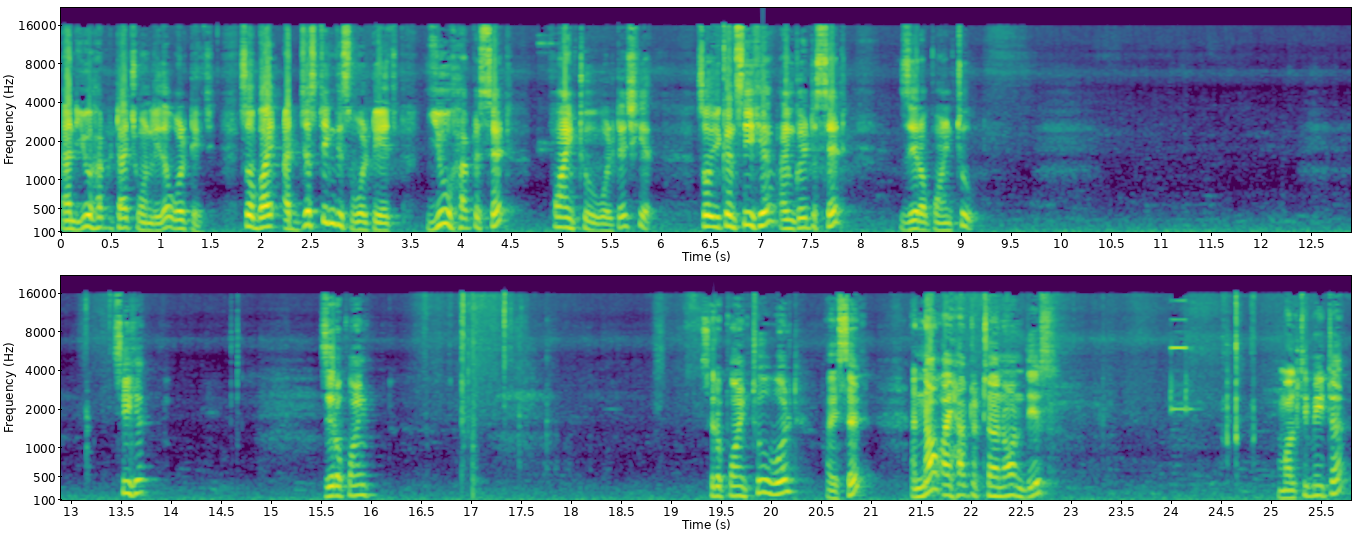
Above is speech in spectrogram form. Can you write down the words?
and you have to touch only the voltage. So by adjusting this voltage, you have to set 0.2 voltage here. So you can see here, I'm going to set 0.2. See here, 0. 0.2 volt I said. And now I have to turn on this multimeter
